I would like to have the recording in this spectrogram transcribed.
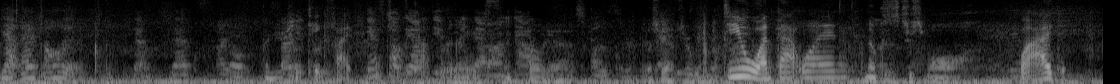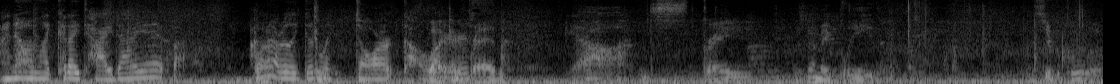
Yeah, that's all it is. So that's. I'm gonna take five. Yes, I'll be able to bring that on Oh, out. yeah. Especially after we make Do you want that one? No, because it's too small. Well, I, could- I know. I'm like, could I tie dye it? But I'm Black. not really good with dark colors. Black and red. Yeah. It's gray. That may bleed. It's super cool though.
